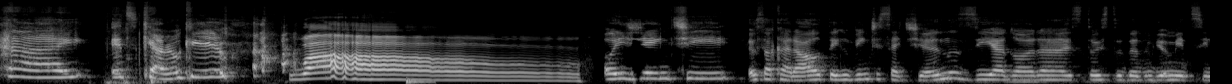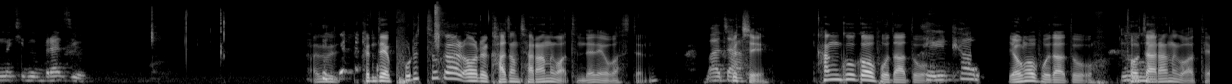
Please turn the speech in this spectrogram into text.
Hi, it's Carol Kim. Uau! Oi, gente. Eu sou a Carol, tenho 27 anos e agora estou estudando biomedicina aqui no Brasil. 아니, 근데 포르투갈어를 가장 잘하는 것 같은데 내가 봤을 때는. 맞아. 그렇지? 한국어보다도 제일 편. 영어보다도 더 어. 잘하는 것 같아.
